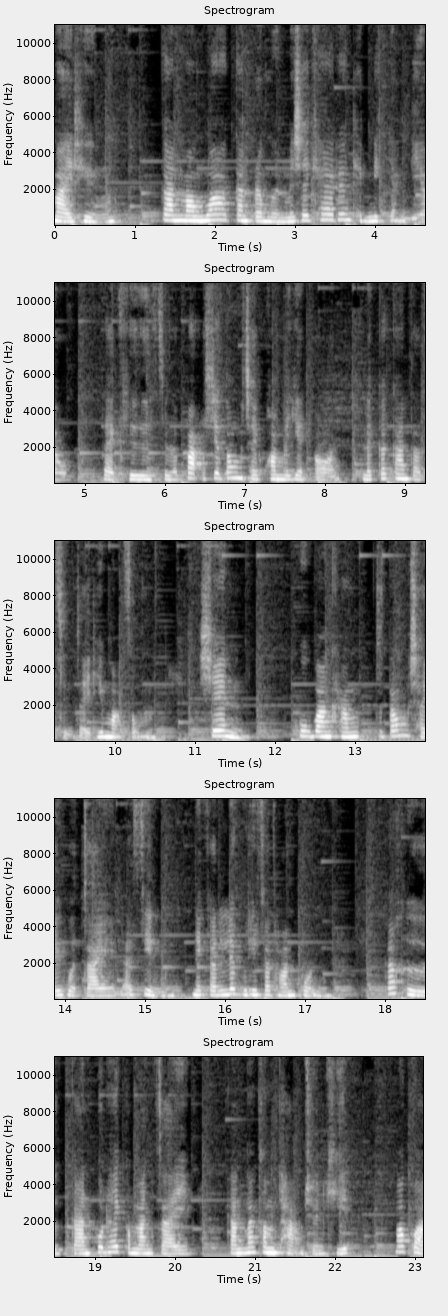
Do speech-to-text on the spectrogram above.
หมายถึง การมองว่าการประเมินไม่ใช่แค่เรื่องเทคนิคอย่างเดียว แต่คือศิลปะที่จะต้องใช้ความละเอียดอ่อน และก็การตัดสินใจที่เหมาะสม เช่นครูบางครั้งจะต้องใช้หัวใจและศิลป์ในการเลือกวิธีสะท้อนผล ก็คือการพูดให้กำลังใจ การตั้งคำถามเชิญคิด มากกว่า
